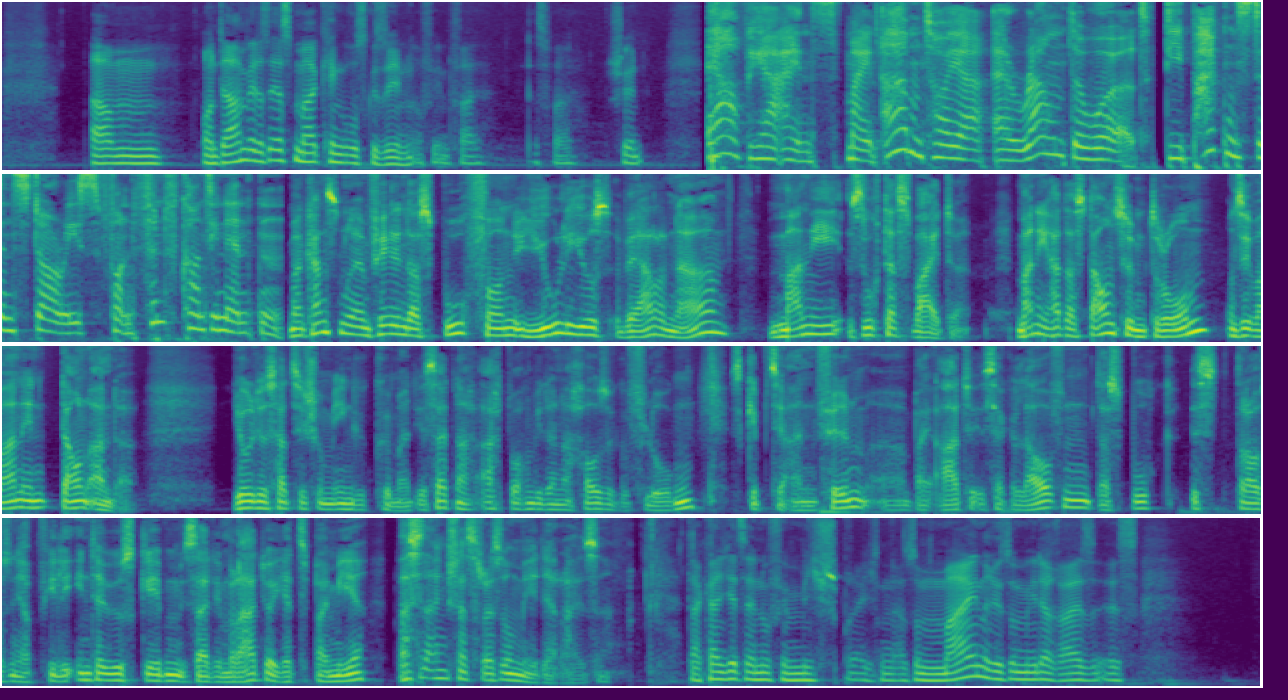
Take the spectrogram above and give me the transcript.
Ähm, und da haben wir das erste Mal Kängurus gesehen, auf jeden Fall. Das war schön. RPR1, mein Abenteuer Around the World. Die packendsten Stories von fünf Kontinenten. Man kann es nur empfehlen, das Buch von Julius Werner, Money sucht das Weite. Money hat das Down-Syndrom und sie waren in Down Under. Julius hat sich um ihn gekümmert. Ihr seid nach acht Wochen wieder nach Hause geflogen. Es gibt ja einen Film, äh, bei Arte ist er gelaufen. Das Buch ist draußen, ihr habt viele Interviews gegeben, ihr seid im Radio, jetzt bei mir. Was ist eigentlich das Resümee der Reise? Da kann ich jetzt ja nur für mich sprechen. Also mein Resümee der Reise ist,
